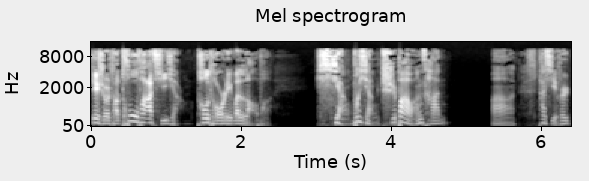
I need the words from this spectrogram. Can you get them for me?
这时候他突发奇想，偷偷的问老婆想不想吃霸王餐啊？他媳妇儿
